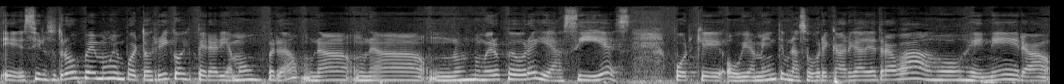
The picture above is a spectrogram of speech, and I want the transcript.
Eh, si nosotros vemos en Puerto Rico, esperaríamos, ¿verdad? Una, una, unos números peores y así es, porque obviamente una sobrecarga de trabajo genera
